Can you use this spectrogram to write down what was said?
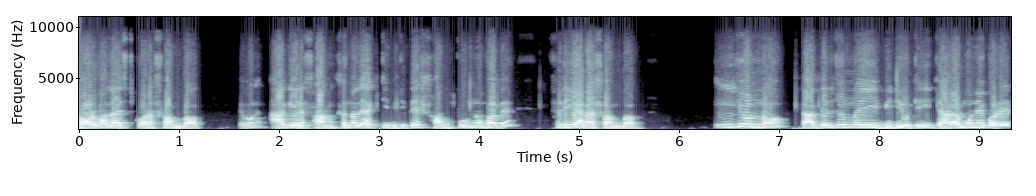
নর্মালাইজড করা সম্ভব এবং আগের ফাংশনাল অ্যাক্টিভিটিতে সম্পূর্ণভাবে ফিরিয়ে আনা সম্ভব। এই জন্য তাদের জন্য এই ভিডিওটি, যারা মনে করেন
